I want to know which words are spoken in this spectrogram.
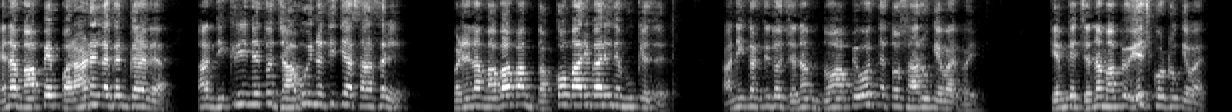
એના બાપે પરાણે લગ્ન કરાવ્યા. આ દીકરીને તો જાવું નથી ત્યાં સાસરે. પણ એના મા બાપ આમ ધક્કો મારી મારીને મૂકે છે. આની કરતી તો જન્મ ન આપ્યો હોત ને તો સારું કહેવાય ભાઈ. કેમ કે જન્મ આપ્યો એ જ ખોટું કહેવાય.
